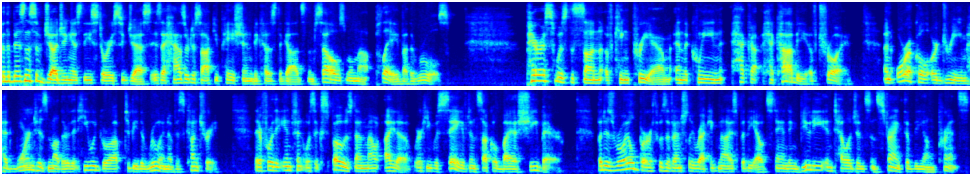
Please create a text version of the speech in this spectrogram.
For the business of judging, as these stories suggest, is a hazardous occupation because the gods themselves will not play by the rules. Paris was the son of King Priam and the queen Hecabe of Troy. An oracle or dream had warned his mother that he would grow up to be the ruin of his country. Therefore, the infant was exposed on Mount Ida, where he was saved and suckled by a she bear. But his royal birth was eventually recognized by the outstanding beauty, intelligence, and strength of the young prince.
